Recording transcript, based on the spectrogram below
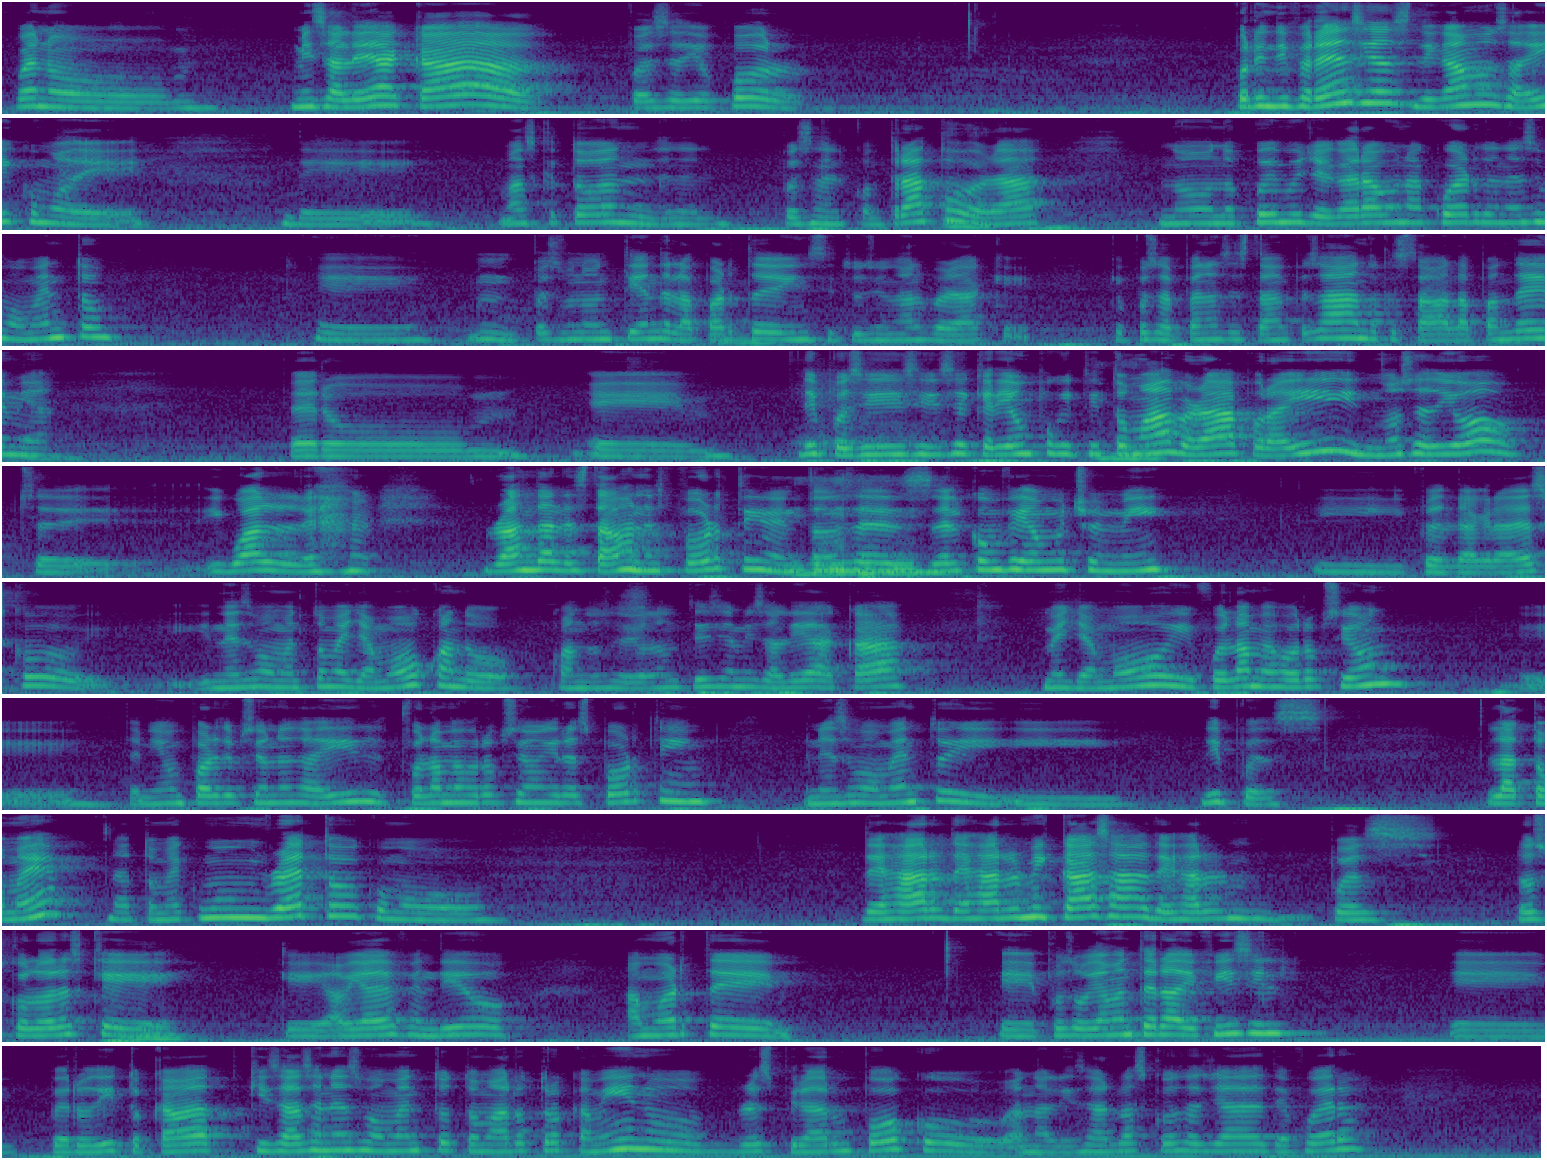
bueno, mi salida acá, pues se dio por por indiferencias, digamos, ahí como de, de más que todo en, el, pues en el contrato, ¿verdad? No, no pudimos llegar a un acuerdo en ese momento. Eh, mm, pues uno entiende la parte institucional, ¿verdad? Que, que pues apenas estaba empezando, que estaba la pandemia, pero mm, eh, pues sí, sí se quería un poquitito más, ¿verdad? Por ahí no se dio, se, igual Randall estaba en Sporting, entonces él confía mucho en mí y pues le agradezco. Y, en ese momento me llamó cuando, cuando se dio la noticia de mi salida de acá, me llamó y fue la mejor opción. Eh, tenía un par de opciones ahí, fue la mejor opción ir a Sporting en ese momento y, y, pues la tomé, la tomé como un reto, como dejar, dejar mi casa, dejar pues los colores que, que había defendido a muerte, eh, pues obviamente era difícil, eh, pero di, tocaba quizás en ese momento tomar otro camino, respirar un poco, analizar las cosas ya desde afuera.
